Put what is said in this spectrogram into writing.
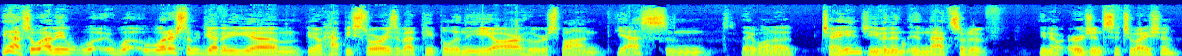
yeah. So, I mean, what, what are some? Do you have any, um, you know, happy stories about people in the ER who respond yes and they want to change, even in, in that sort of, you know, urgent situation?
